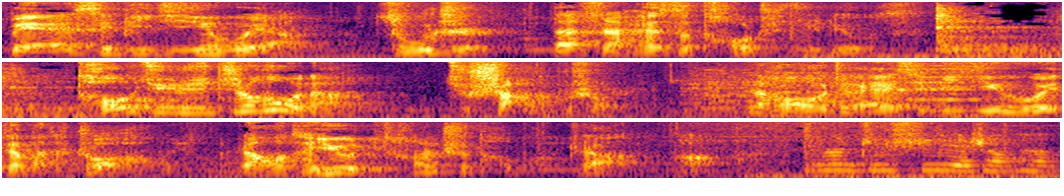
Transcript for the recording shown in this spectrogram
被 SCP 基金会啊阻止，但是还是逃出去六次。逃出去之后呢？就杀了不少人，然后这个 SCP 基金会再把他抓回来，然后他又尝试逃跑，这样啊。那这世界上他的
